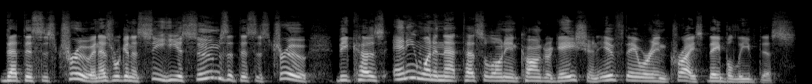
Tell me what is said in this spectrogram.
that this is true. And as we're going to see, he assumes that this is true because anyone in that Thessalonian congregation, if they were in Christ, they believed this.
